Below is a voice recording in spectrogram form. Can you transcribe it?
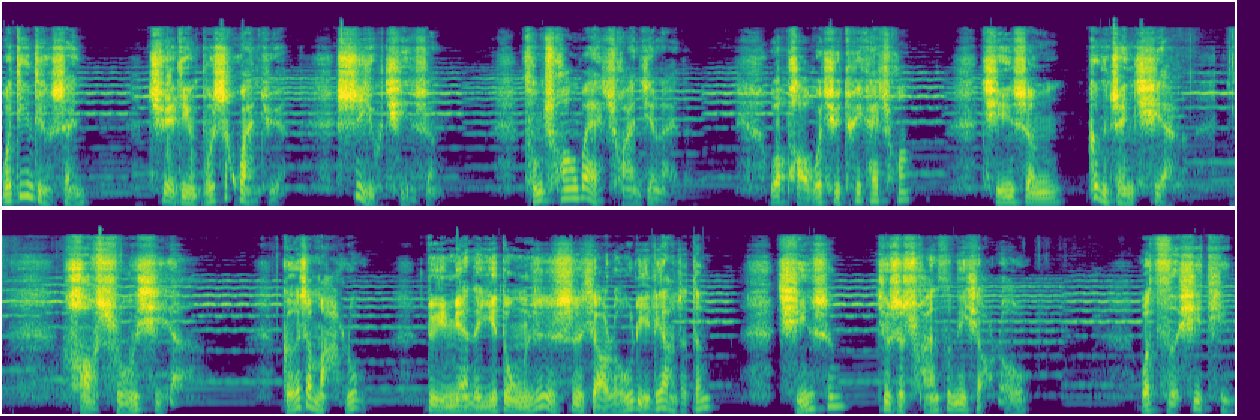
我定定神，确定不是幻觉，是有琴声，从窗外传进来的。我跑过去推开窗，琴声更真切了，好熟悉呀！隔着马路，对面的一栋日式小楼里亮着灯，琴声就是传自那小楼。我仔细听，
